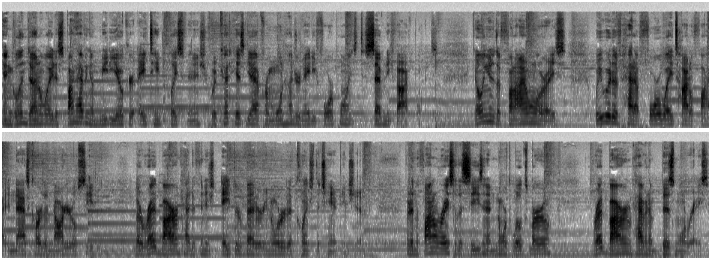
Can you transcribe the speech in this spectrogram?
And Glenn Dunaway, despite having a mediocre 18th place finish, would cut his gap from 184 points to 75 points. Going into the final race, we would have had a four way title fight in NASCAR's inaugural season, but Red Byron had to finish 8th or better in order to clinch the championship. But in the final race of the season at North Wilkesboro, Red Byron would have an abysmal race,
